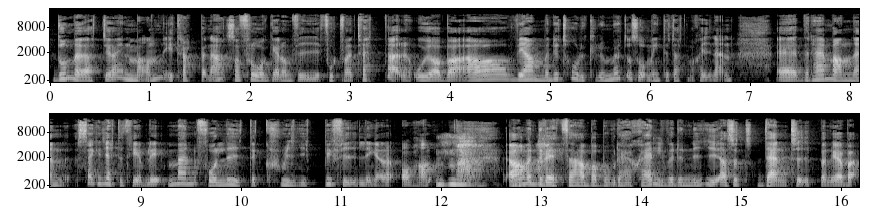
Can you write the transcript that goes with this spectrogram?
Då möter jag en man i trapporna som frågar om vi fortfarande tvättar och jag bara ja, vi använder torkrummet och så men inte tvättmaskinen. Eh, den här mannen, säkert jättetrevlig, men får lite creepy feelingar av han. Ja, men du vet så han bara bor det här själv, är du ny? Alltså den typen. Och jag bara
